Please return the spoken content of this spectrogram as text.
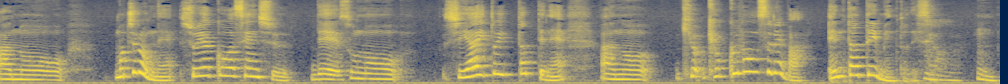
あのもちろんね主役は選手でその試合といったってねあの極論すればエンターテインメントですよ。うん、うん、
